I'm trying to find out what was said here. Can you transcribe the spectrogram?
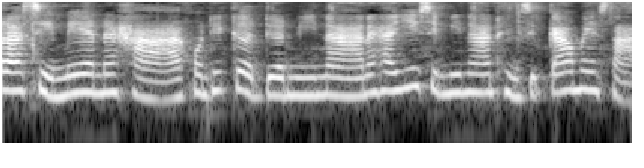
ราศีเมษนะคะ คนที่เกิดเดือนมีนานะคะ 20 มีนาถึง 19 เมษา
